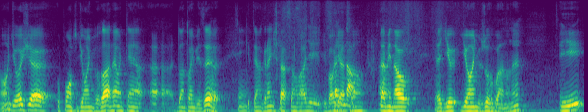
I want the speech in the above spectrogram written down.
onde hoje é o ponto de ônibus lá, né, onde tem a, a, a do Antônio Bezerra, Sim. que tem uma grande estação lá de, de baldeação, terminal, ah. de, de, ônibus urbano, né? E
